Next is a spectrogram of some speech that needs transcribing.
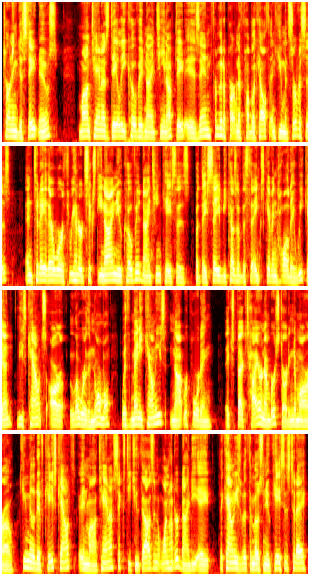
Turning to state news, Montana's daily COVID 19 update is in from the Department of Public Health and Human Services. And today there were 369 new COVID 19 cases. But they say because of the Thanksgiving holiday weekend, these counts are lower than normal, with many counties not reporting. Expect higher numbers starting tomorrow. Cumulative case count in Montana 62,198. The counties with the most new cases today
